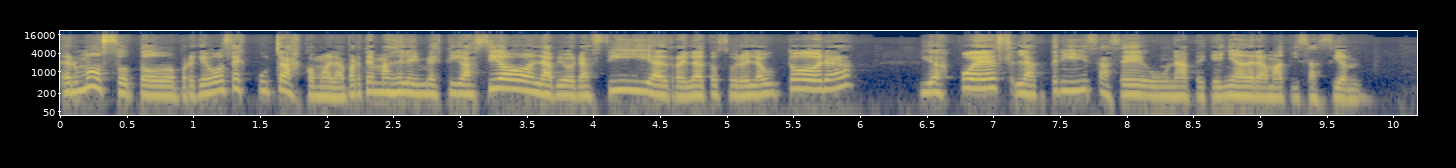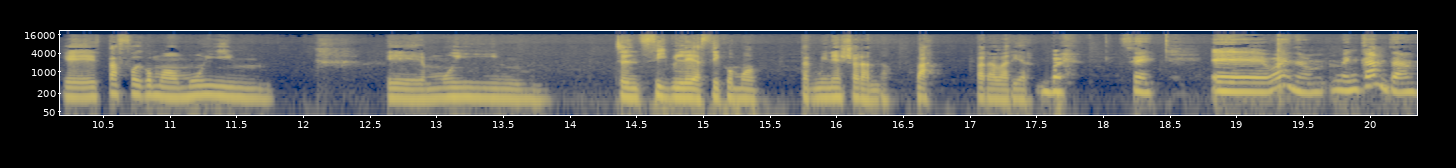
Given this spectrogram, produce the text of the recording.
hermoso todo, porque vos escuchás como la parte más de la investigación, la biografía, el relato sobre la autora, y después la actriz hace una pequeña dramatización. Esta fue como muy, eh, muy sensible, así como terminé llorando. Va, para variar. Bueno, sí. Eh, bueno, me encanta.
